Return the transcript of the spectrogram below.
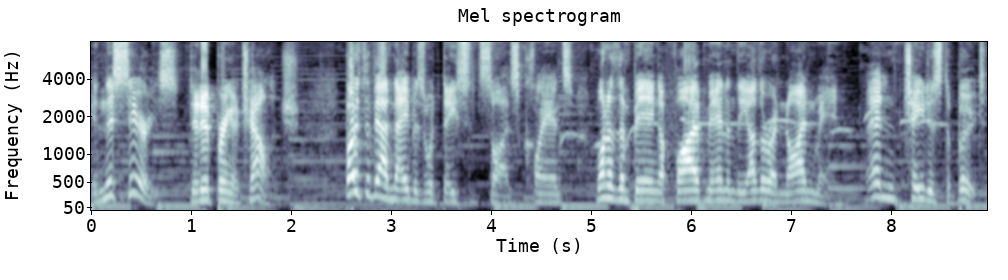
In this series, did it bring a challenge? Both of our neighbours were decent sized clans, one of them being a 5 man and the other a 9 man, and cheaters to boot,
